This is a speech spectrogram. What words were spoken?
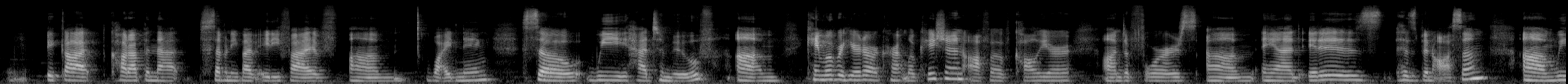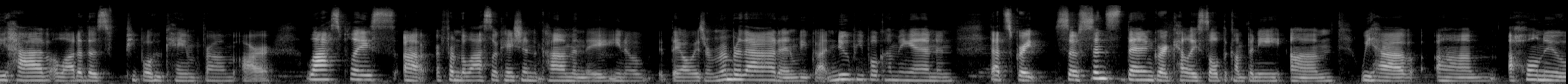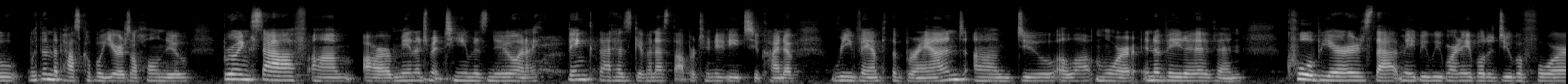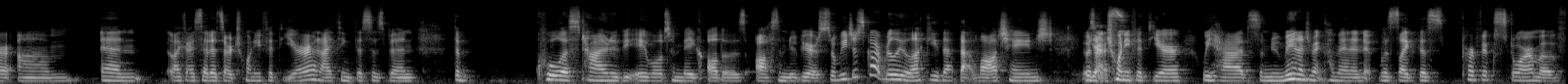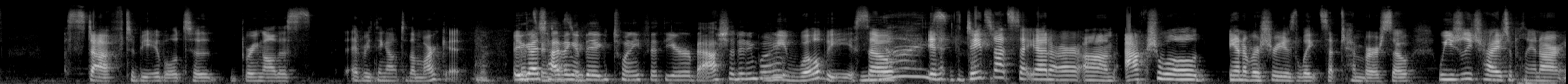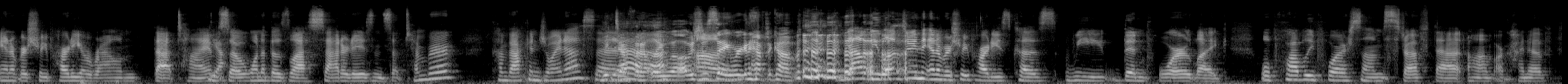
it got caught up in that 75, 85 um, widening. So we had to move. Um, came over here to our current location off of Collier and Defoors. Um, and it is has been awesome. Um, we have a lot of those people who came from our last place, uh, from the last location to come and they, you know, they always remember that. And we've got new people coming in and that's great. So since then, Greg Kelly sold the company. Um, we have um, a whole new, within the past couple years, a whole new brewing staff. Um, our management team is new, and I think that has given us the opportunity to kind of revamp the brand, um, do a lot more innovative and cool beers that maybe we weren't able to do before. Um, and like I said, it's our 25th year, and I think this has been the coolest time to be able to make all those awesome new beers. So we just got really lucky that that law changed. It was Yes. our 25th year. We had some new management come in and it was like this perfect storm of stuff to be able to bring all this everything out to the market. Are you That's guys having a big 25th year bash at any point? We will be. So Nice. it, the date's not set yet. Our um, actual anniversary is late September. So we usually try to plan our anniversary party around that time. Yeah. So one of those last Saturdays in September, come back and join us. we And- definitely will. I was just saying we're gonna have to come. yeah, we love doing the anniversary parties because we then pour like we'll probably pour some stuff that um, are kind of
